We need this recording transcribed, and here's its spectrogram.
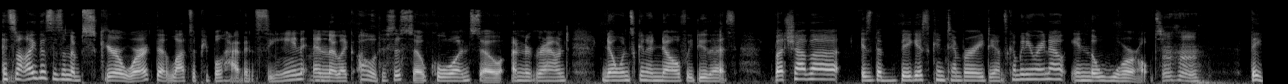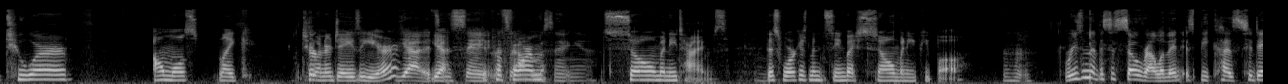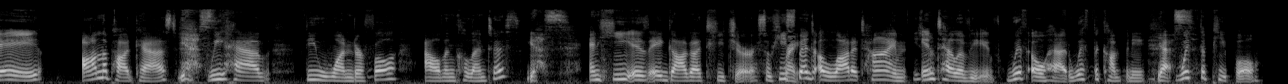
it's not like this is an obscure work that lots of people haven't seen mm-hmm. and they're like, oh, this is so cool and so underground. No one's going to know if we do this. Batsheva is the biggest contemporary dance company right now in the world. Mm-hmm. They tour almost like 200 days a year. yeah, it's insane. They perform saying, yeah. so many times. Mm-hmm. This work has been seen by so many people. Mm-hmm. reason that this is so relevant is because today on the podcast, Yes. we have the wonderful Alvin Colentis. Yes. And he is a Gaga teacher. So he Right. spent a lot of time in Tel Aviv with OHAD, with the company, Yes. with the people.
